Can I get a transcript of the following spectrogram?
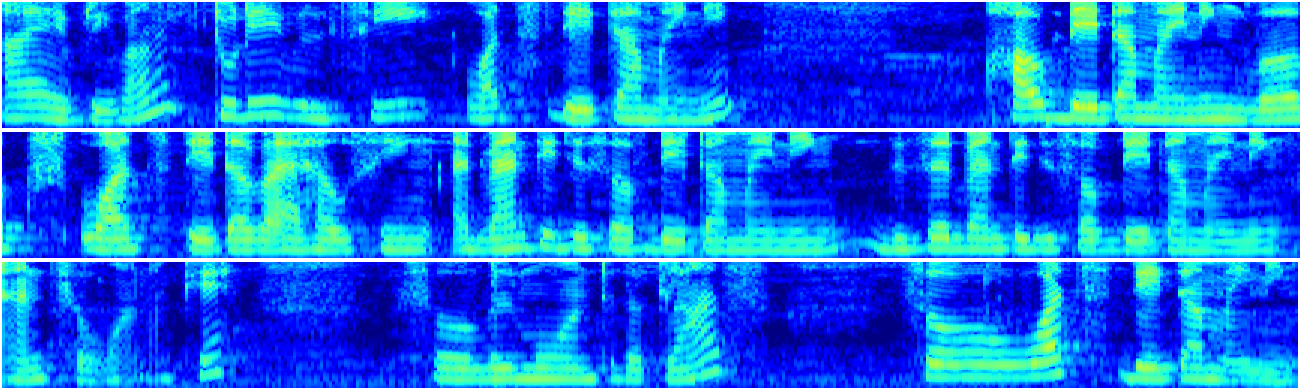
Hi everyone. Today we'll see what's data mining, how data mining works, what's data warehousing, advantages of data mining, disadvantages of data mining, and so on. Okay, so we'll move on to the class. So, what's data mining?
